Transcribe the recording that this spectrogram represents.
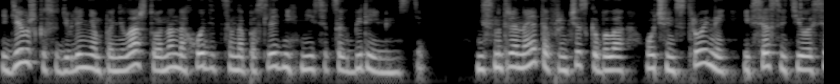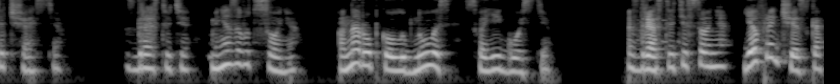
и девушка с удивлением поняла, что она находится на последних месяцах беременности. Несмотря на это, Франческа была очень стройной и вся светилась от счастья. «Здравствуйте, меня зовут Соня». Она робко улыбнулась своей гости. «Здравствуйте, Соня, я Франческа.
